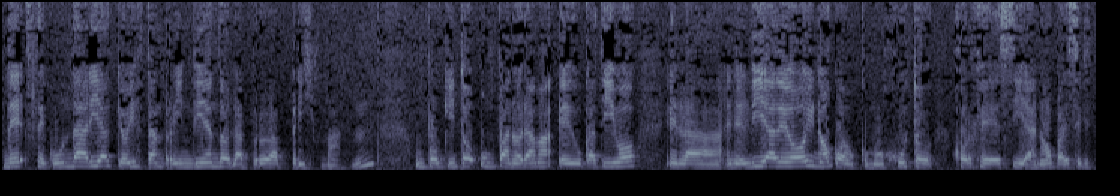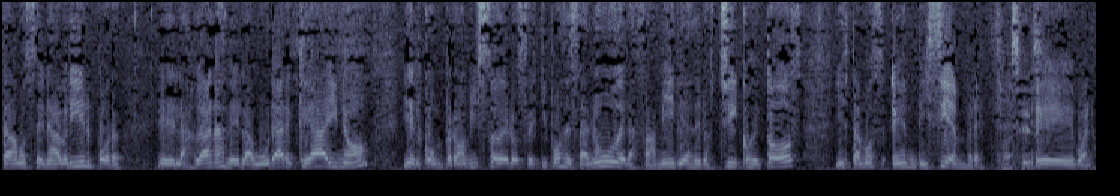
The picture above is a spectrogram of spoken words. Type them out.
de secundaria que hoy están rindiendo la prueba Prisma. Un poquito un panorama educativo en, la, en el día de hoy, ¿no? Como, como justo Jorge decía, ¿no? Parece que estábamos en abril por eh, las ganas de laburar que hay, ¿no? Y el compromiso de los equipos de salud, de las familias, de los chicos, de todos, y estamos en diciembre. Así es. Eh, bueno,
